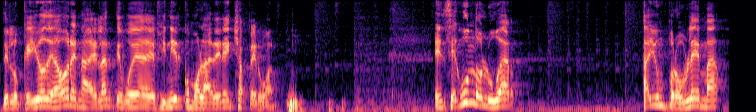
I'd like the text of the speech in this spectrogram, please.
de lo que yo de ahora en adelante voy a definir como la derecha peruana. En segundo lugar, hay un problema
